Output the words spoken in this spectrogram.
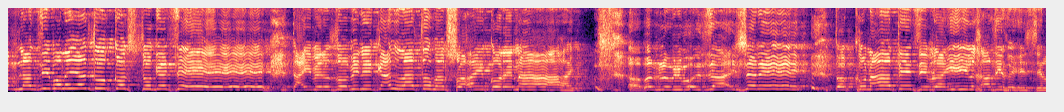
আপনার জীবনে এত কষ্ট গেছে টাইবের জমিনে কান্না তোমার সহায় করে নাই আবার নবী বলছে, আয়সা রে তৎক্ষণাতে জিব্রাইল হাজির হয়েছিল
